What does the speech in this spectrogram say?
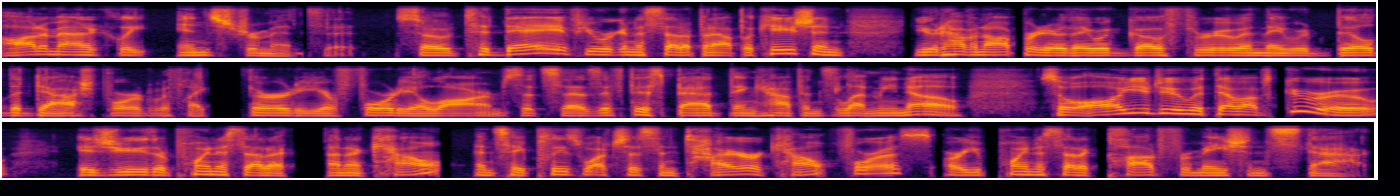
automatically instruments it. So today, if you were going to set up an application, you would have an operator, they would go through and they would build a dashboard with like 30 or 40 alarms that says, if this bad thing happens, let me know. So all you do with DevOps Guru is you either point us at a, an account and say, please watch this entire account for us, or you point us at a CloudFormation stack.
